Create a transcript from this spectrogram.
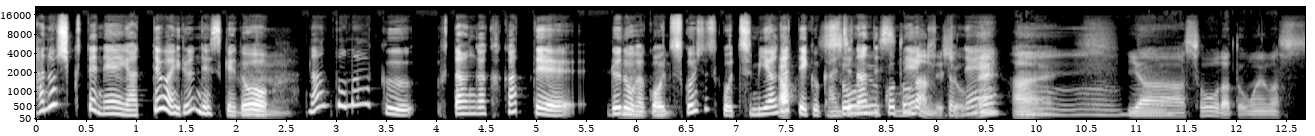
楽しくてねやってはいるんですけど、うん。なんとなく負担がかかってるのがこう、うんうん。少しずつこう積み上がっていく感じなんですね。あそういうことなんでしょうね。きっとはい。うんうんうん。いやーそうだと思います。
